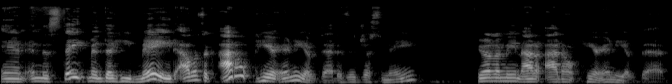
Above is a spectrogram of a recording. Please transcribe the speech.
And in the statement that he made i was like i don't hear any of that. Is it just me? You know what i mean? I, I don't hear any of that.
